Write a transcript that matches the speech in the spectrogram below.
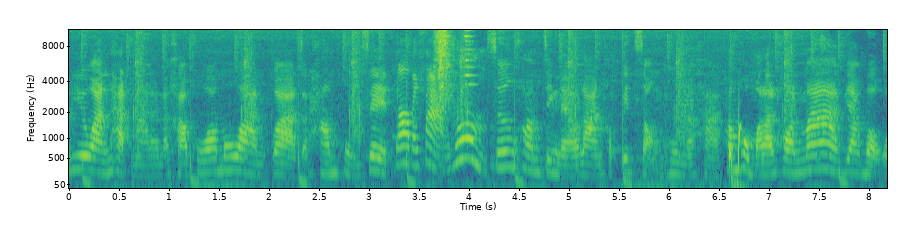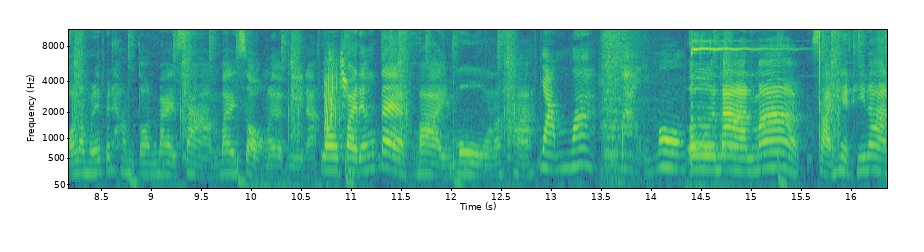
ตัดภาพมาที่วันถัดมาแล้วนะคะ เพราะว่าเมื่อวานกว่าจะทำผมเสร็จรอไปสามทุ่มซึ่งความจริงแล้วร้านเขาปิด2องทุ่มนะคะทำผมมาราธอนมาก อยากบอกว่าเราไม่ได้ไปทำตอนบ่ายสามบ่ายสองอะไรแบบนี้นะ เราไปตั้งแต่บ่ายโมงนะคะย้ำว่าบ่ายโมงเออนานมากสาเหตุที่นาน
